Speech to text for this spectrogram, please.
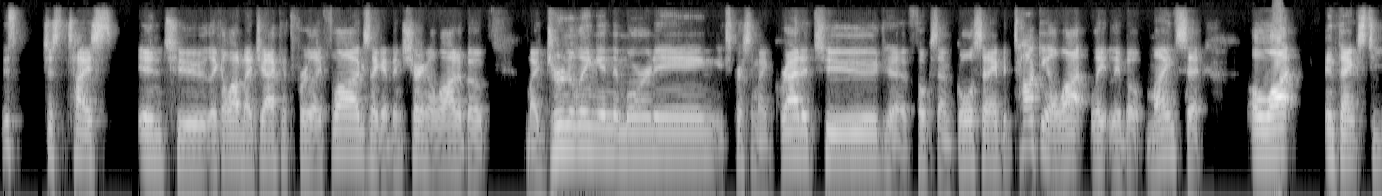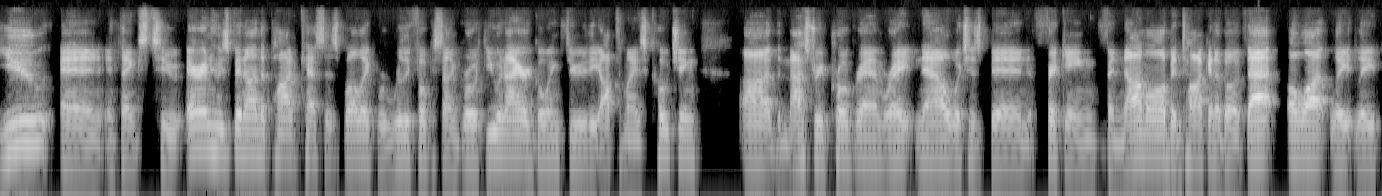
this just ties into like a lot of my Jacked for life vlogs. Like I've been sharing a lot about my journaling in the morning, expressing my gratitude, uh, focus on goal setting. I've been talking a lot lately about mindset, a lot and thanks to you and, and thanks to Aaron, who's been on the podcast as well. Like we're really focused on growth. You and I are going through the optimized coaching, uh, the mastery program right now, which has been freaking phenomenal. I've been talking about that a lot lately.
